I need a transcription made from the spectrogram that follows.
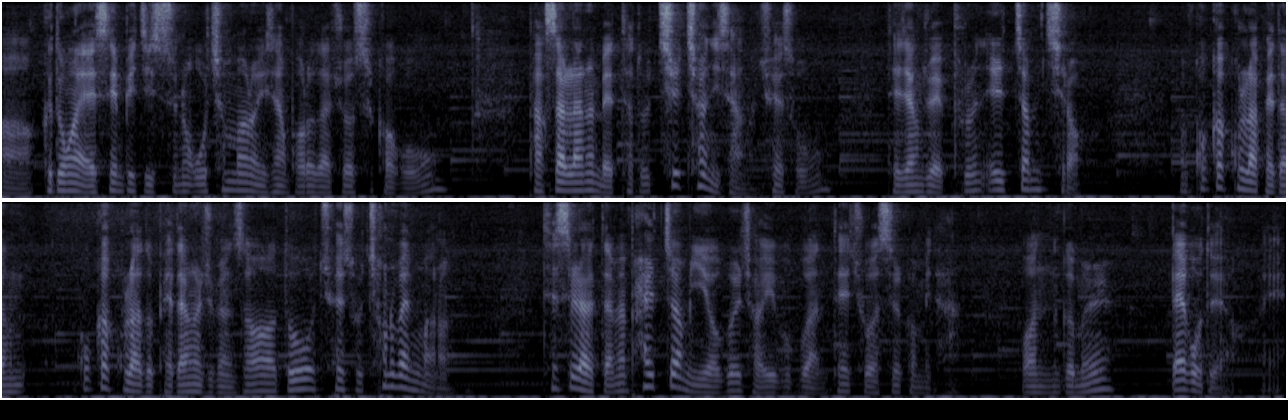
어, 그동안 S&P 지수는 5천만 원 이상 벌어다 주었을 거고 박살나는 메타도 7천 이상 최소 대장주 애플은 1.7억 코카콜라 배당 코카콜라도 배당을 주면서도 최소 1,500만 원 테슬라였다면 8.2억을 저희 부부한테 주었을 겁니다. 원금을 빼고도요. 예.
